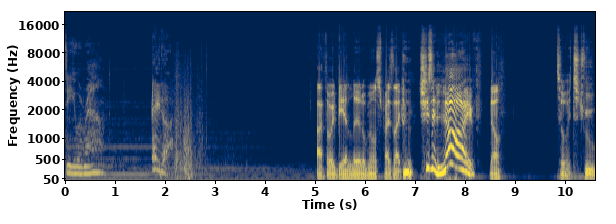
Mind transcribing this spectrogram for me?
See you around. Ada! I thought it'd be a little more surprised, like, she's alive! No. So it's true.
